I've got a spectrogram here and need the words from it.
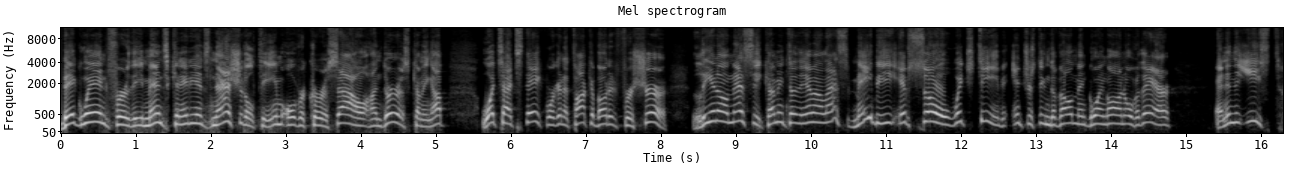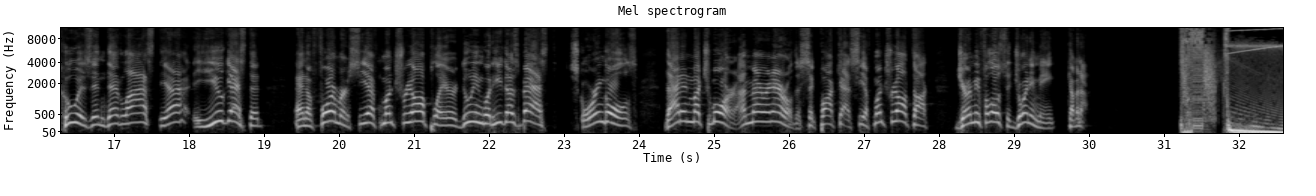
Big win for the men's Canadians national team over Curacao, Honduras coming up. What's at stake? We're going to talk about it for sure. Lionel Messi coming to the MLS? Maybe. If so, which team? Interesting development going on over there. And in the East, who is in dead last? Yeah, you guessed it. And a former CF Montreal player doing what he does best, scoring goals. That and much more. I'm Marinaro, the Sick Podcast, CF Montreal Talk. Jeremy Filosa joining me coming up.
